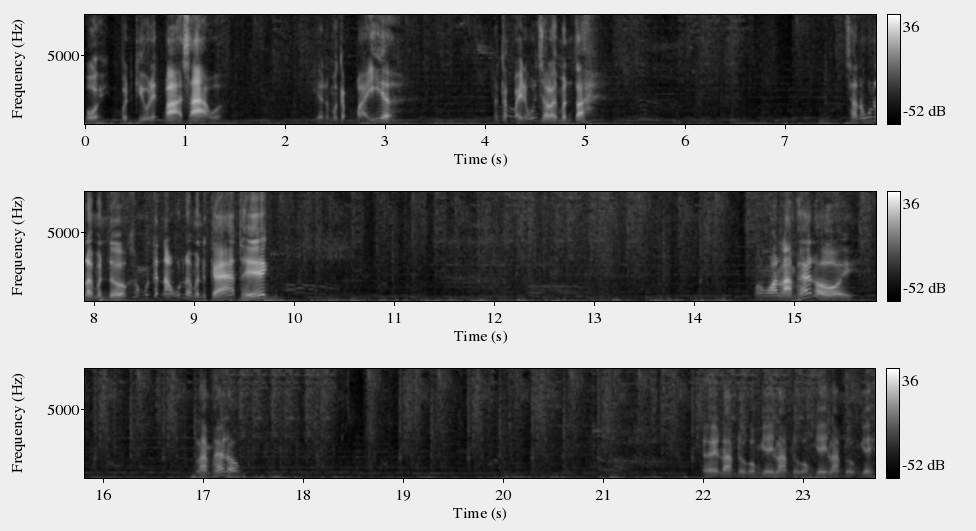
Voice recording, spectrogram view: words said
Ôi, bên kia deck 3 sao à? Giờ nó mới cấp 7 à. Nó cấp 7 nó quýnh sao lại mình ta? Sao nó quýnh lại mình được? Không có cách nào quýnh lại mình được cả, thiệt. Ông anh làm hết rồi. Làm hết không? Ê, làm được không vậy? Làm được không vậy? Làm được không vậy?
